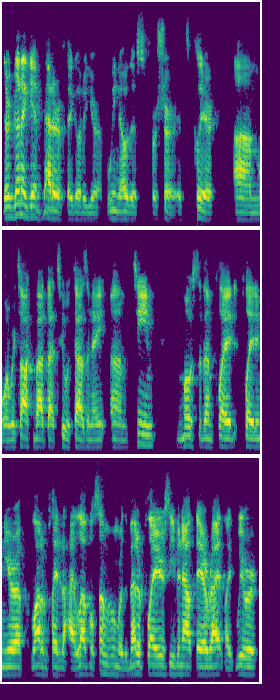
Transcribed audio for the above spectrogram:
They're going to get better if they go to Europe. We know this for sure. It's clear. Um, when we talk about that 2008 um, team, most of them played played in Europe. A lot of them played at a high level. Some of them were the better players, even out there, right? Like we were,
